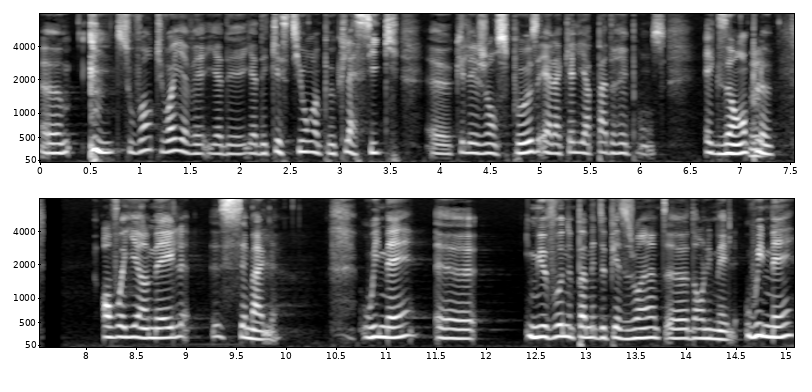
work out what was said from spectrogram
souvent, tu vois, il y, avait, il, y a des, il y a des questions un peu classiques que les gens se posent et à laquelle il n'y a pas de réponse. Exemple, envoyer un mail, c'est mal. Oui, mais euh, mieux vaut ne pas mettre de pièces jointes euh, dans l'email. Oui, mais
